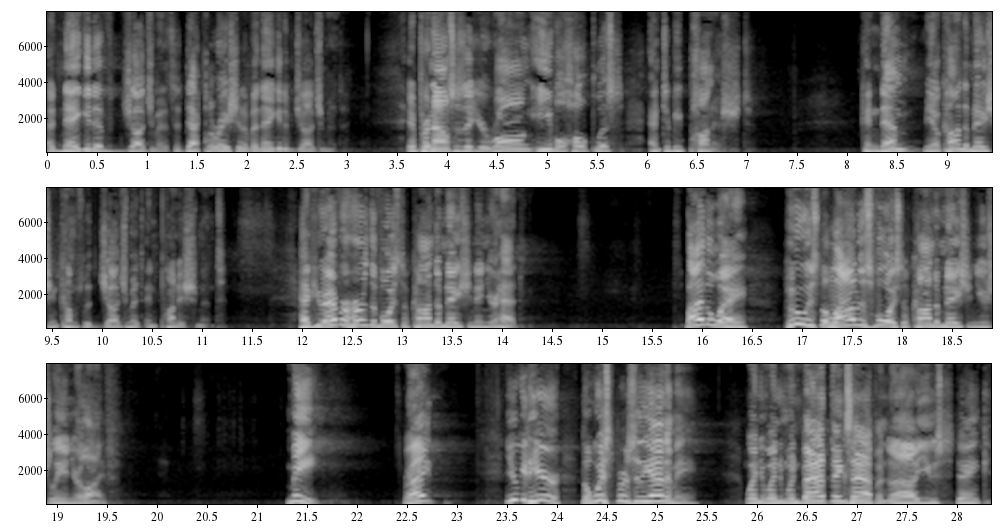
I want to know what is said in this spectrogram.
a negative judgment. It's a declaration of a negative judgment. It pronounces that you're wrong, evil, hopeless, and to be punished. Condemn, you know, condemnation comes with judgment and punishment. Have you ever heard the voice of condemnation in your head? By the way, who is the loudest voice of condemnation usually in your life? Me, right? You can hear the whispers of the enemy when, when, when bad things happen. Oh, you stink.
